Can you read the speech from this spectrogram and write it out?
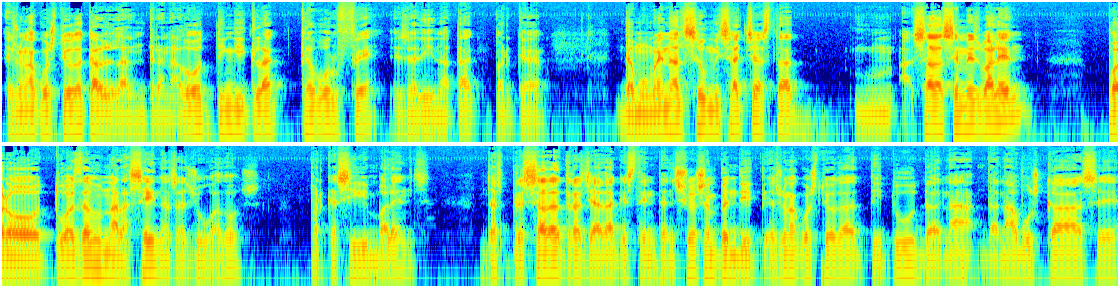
És una qüestió de que l'entrenador tingui clar què vol fer, és a dir, en atac, perquè de moment el seu missatge ha estat mm, s'ha de ser més valent, però tu has de donar les eines als jugadors perquè siguin valents. Després s'ha de traslladar aquesta intenció. Sempre hem dit, és una qüestió d'actitud, d'anar a buscar, ser,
